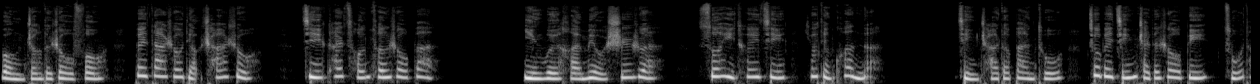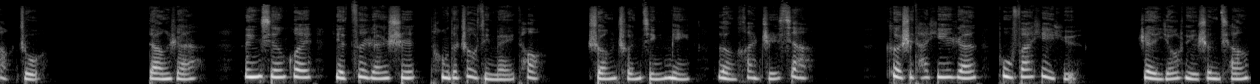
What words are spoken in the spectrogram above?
瓮中的肉缝被大肉屌插入，挤开层层肉瓣，因为还没有湿润，所以推进有点困难，仅插到半途就被紧窄的肉壁阻挡住。当然。林贤惠也自然是痛得皱紧眉头，双唇紧抿，冷汗直下。可是他依然不发一语，任由吕胜强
